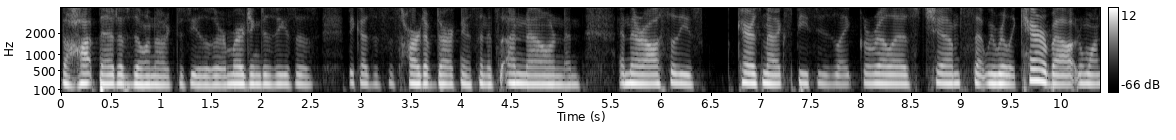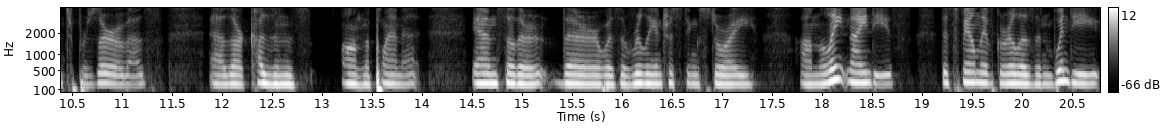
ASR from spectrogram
the hotbed of zoonotic diseases or emerging diseases because it's this heart of darkness and it's unknown and and there are also these charismatic species like gorillas, chimps that we really care about and want to preserve as as our cousins on the planet. And so there, there was a really interesting story. Um, the late 90s, this family of gorillas in Bwindi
